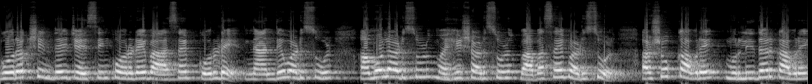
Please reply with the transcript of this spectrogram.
गोरख शिंदे जयसिंग कोरडे बाळासाहेब कोरडे ज्ञानदेव अडसूळ अमोल अडसूळ महेश अडसूळ बाबासाहेब अडसूळ अशोक कावरे मुरलीधर कावरे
